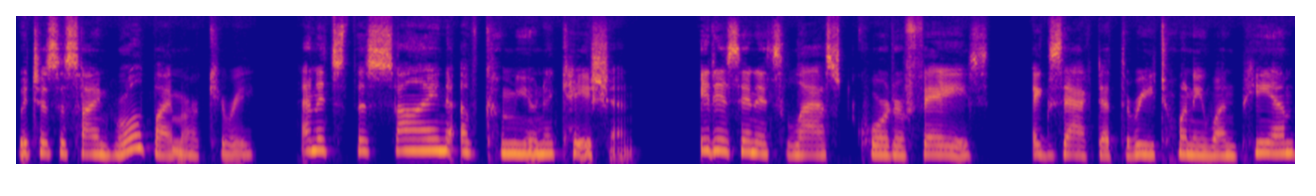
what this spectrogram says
which is a sign ruled by Mercury, and it's the sign of communication. It is in its last quarter phase, exact at 3:21 p.m.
